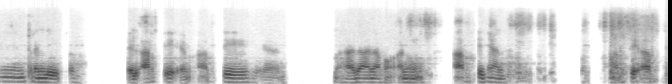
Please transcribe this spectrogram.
Yung tren dito. LRT, MRT. Yan. Bahala na kung anong RT yan. RT, RT.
